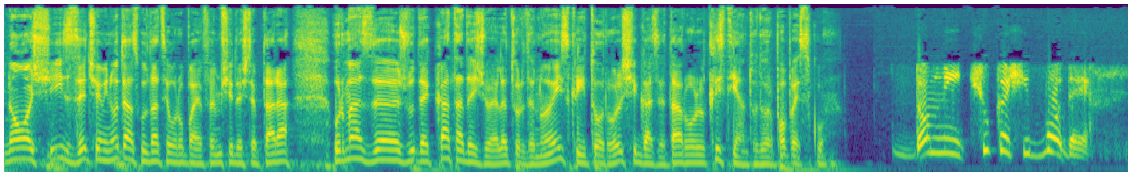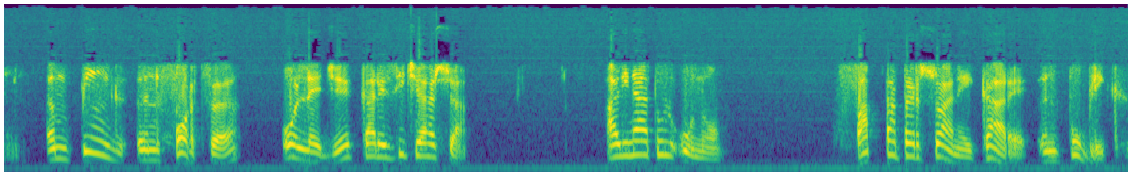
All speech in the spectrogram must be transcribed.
9 și 10 minute, ascultați Europa FM și deșteptarea. Urmează judecata de joi alături de noi, scriitorul și gazetarul Cristian Tudor Popescu. Domnii Ciucă și Bode împing în forță o lege care zice așa. Alineatul 1. Fapta persoanei care, în public,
